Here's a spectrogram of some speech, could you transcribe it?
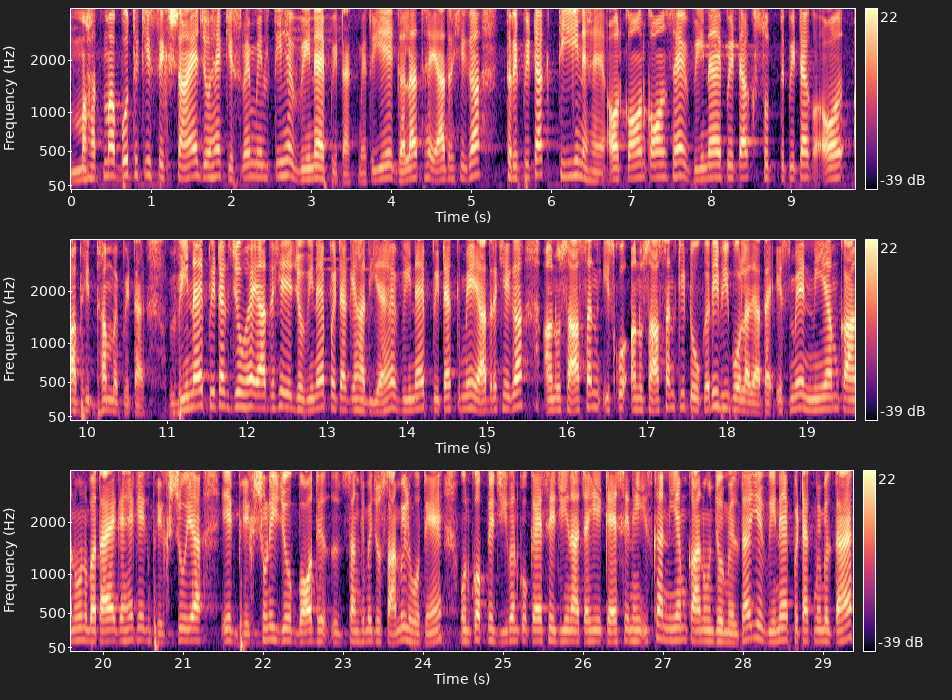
महात्मा बुद्ध की शिक्षाएँ जो हैं, किसमें मिलती है, विनय पिटक में तो ये गलत है, याद रखिएगा, त्रिपिटक तीन है, और कौन कौन से हैं, विनय पिटक सुत्त पिटक और अभिधम्म पिटक। विनय पिटक जो है, याद रखिए जो विनय पिटक यहाँ दिया है, विनय पिटक में याद रखिएगा, अनुशासन, इसको अनुशासन की टोकरी भी बोला जाता है। इसमें नियम कानून बताए गए हैं कि एक भिक्षु या एक भिक्षुणी जो बौद्ध संघ में जो शामिल होते हैं, उनको अपने जीवन को कैसे जीना चाहिए, कैसे नहीं, इसका नियम कानून जो मिलता है, ये विनय पिटक में मिलता है।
